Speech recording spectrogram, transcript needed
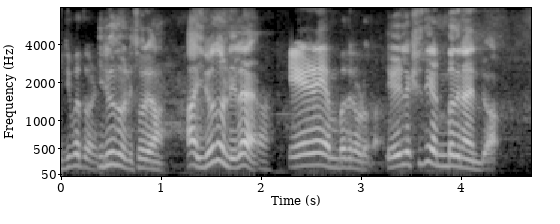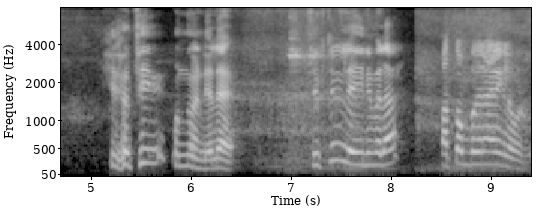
ഇരുപത് വണ്ടി ഇരുപത് വണ്ടി സോറി ആ. ആ ഇരുപത് വണ്ടി അല്ലേ ഏഴ് എൺപതിന് കൊടുക്കാം. ഏഴ് ലക്ഷത്തി എൺപതിനായിരം രൂപ. ഇരുപത്തി ഒന്ന് വണ്ടി അല്ലേ സ്വിഫ്റ്റിന് ലൈന് വില പത്തൊമ്പതിനായിരം കിലോമീറ്റർ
